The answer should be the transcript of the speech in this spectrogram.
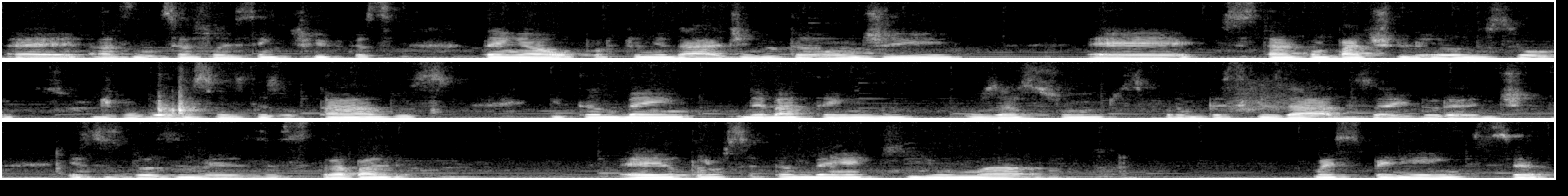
é, as iniciações científicas, têm a oportunidade, então, de é, estar compartilhando seus divulgando seus resultados e também debatendo os assuntos que foram pesquisados aí durante esses 12 meses trabalhando. É, eu trouxe também aqui uma, uma experiência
